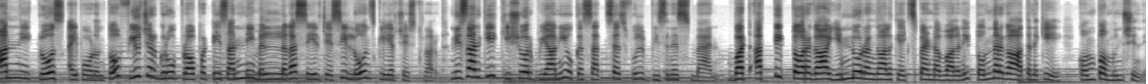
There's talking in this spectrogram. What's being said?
అన్ని క్లోజ్ అయిపోవడంతో ఫ్యూచర్ గ్రూప్ ప్రాపర్టీస్ అన్ని మెల్లగా సేల్ చేసి లోన్స్ క్లియర్ చేస్తున్నారు. నిజానికి కిషోర్ బియాని ఒక సక్సెస్ఫుల్ బిజినెస్ మ్యాన్. బట్ అతి త్వరగా ఎన్నో రంగాలకి ఎక్స్పాండ్ అవ్వాలని తొందరగా అతనికి కొంప ముంచింది.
